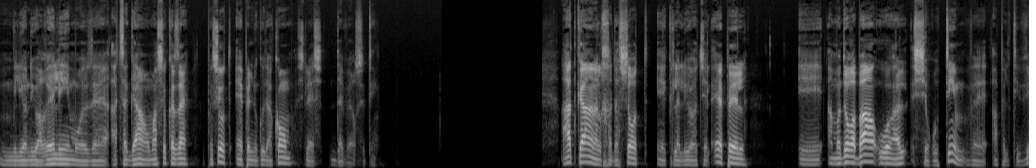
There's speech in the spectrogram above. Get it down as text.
מיליון URLים או איזה הצגה או משהו כזה, פשוט apple.com/diversity. עד כאן על חדשות uh, כלליות של אפל. Uh, המדור הבא הוא על שירותים ואפל TV.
